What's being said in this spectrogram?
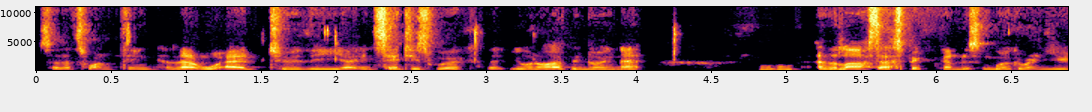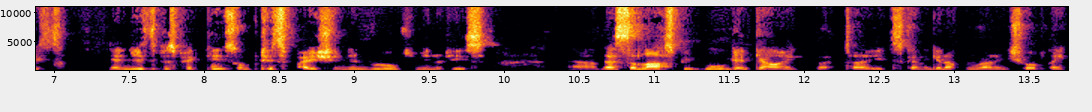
So that's one thing. And that will add to the uh, incentives work that you and I have been doing that. Mm-hmm. And the last aspect, we're going to do some work around youth and youth perspectives on participation in rural communities. Uh, that's the last bit we'll get going, but uh, it's going to get up and running shortly.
